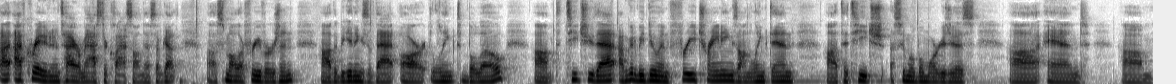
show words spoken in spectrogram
I, have created an entire masterclass on this. I've got a smaller free version. Uh, the beginnings of that are linked below. Um, to teach you that, I'm going to be doing free trainings on LinkedIn uh, to teach assumable mortgages uh, and um,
